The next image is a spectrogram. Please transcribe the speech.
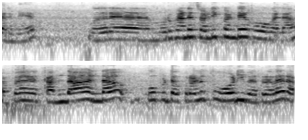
தருவேன் தருவார். வேற முருகனை சொல்லிக்கொண்டே போகலாம். அப்ப கந்தாண்டா கூப்பிட்ட குரலுக்கு ஓடி வர்றவர்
